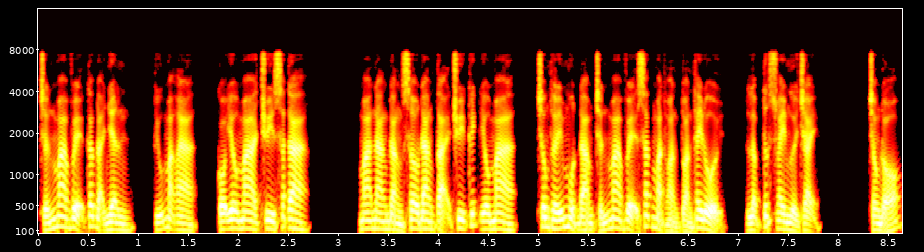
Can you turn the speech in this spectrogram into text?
chấn ma vệ các đại nhân, cứu mạng a, có yêu ma truy sát ta. Ma nàng đằng sau đang tại truy kích yêu ma, trông thấy một đám chấn ma vệ sắc mặt hoàn toàn thay đổi, lập tức xoay người chạy. Trong đó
